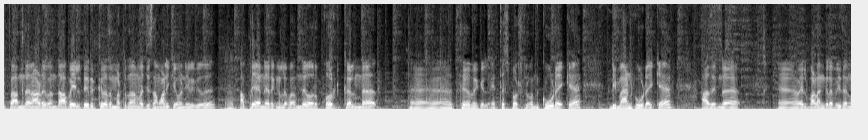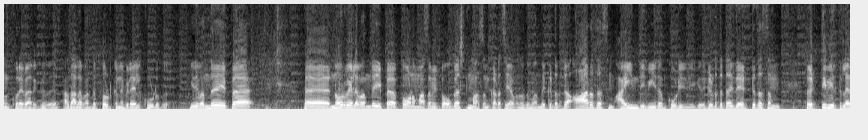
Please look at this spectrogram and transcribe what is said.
இப்போ அந்த நாடு வந்து அவையில்ட்டு இருக்கிறத மட்டும் தான் வச்சு சமாளிக்க வேண்டியிருக்குது. அப்படியான நேரங்களில் வந்து ஒரு பொருட்களின் அஹ், தேவைகள் எத்தஸ்போர்ட்ஸில் வந்து கூடைக்க டிமாண்ட் கூடைக்க அது இந்த வழங்குற விதம் குறைவாக இருக்குது. அதால் வந்து பொருட்களின் விலையில் கூடுது. இது வந்து இப்போ நோர்வேல வந்து இப்போ போன மாதம் இப்போ ஆகஸ்ட் மாதம் கடைசியாக வந்தது வந்து கிட்டத்தட்ட ஆறு தசம் ஐந்து வீதம் கூடி நிற்குது கிட்டத்தட்ட இது எட்டு தசம் எட்டு வீதத்தில்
